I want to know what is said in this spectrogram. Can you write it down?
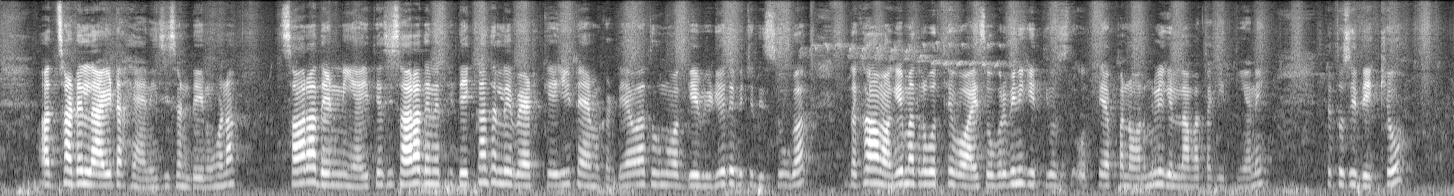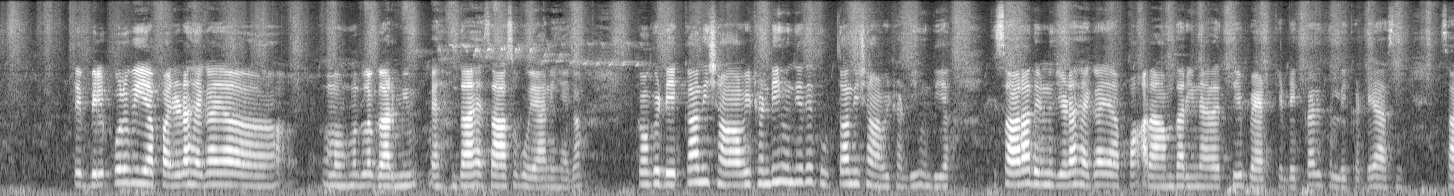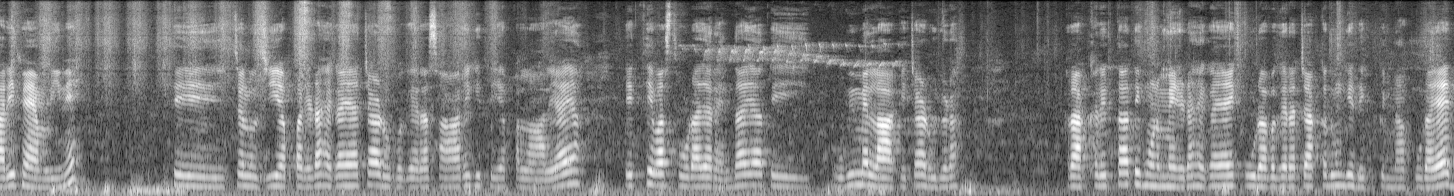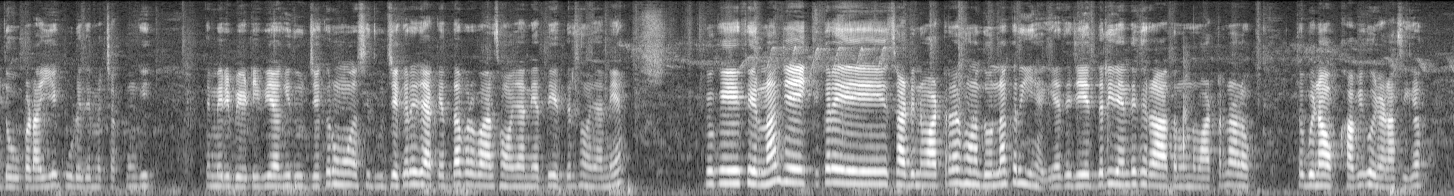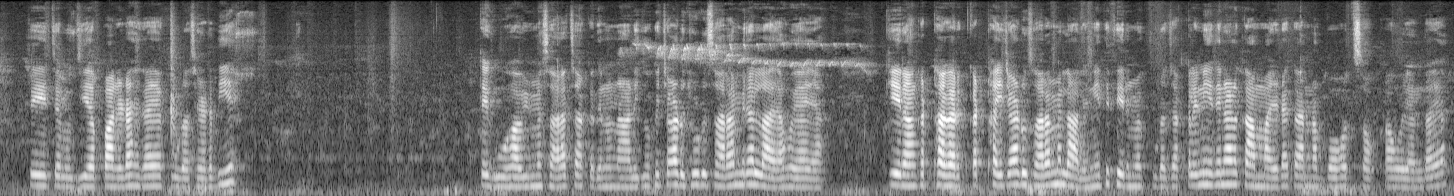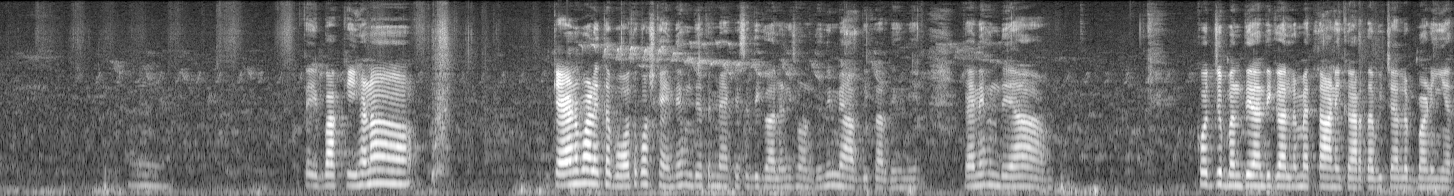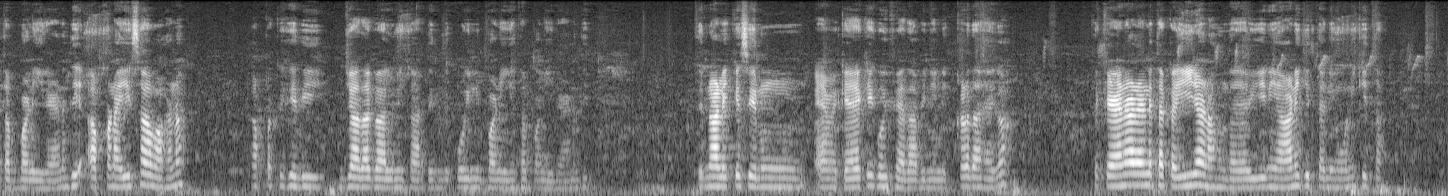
ਅੱਜ ਸਾਡੇ ਲਾਈਟ ਹੈ ਨਹੀਂ ਸੀ ਸੰਡੇ ਨੂੰ, ਹਨਾ? ਸਾਰਾ ਦਿਨ ਨਹੀਂ ਆਈ ਤੇ ਅਸੀਂ ਸਾਰਾ ਦਿਨ ਇੱਥੇ ਡੇਕਾਂ ਥੱਲੇ ਬੈਠ ਕੇ ਹੀ ਟਾਈਮ ਕੱਢਿਆ ਵਾ। ਤੁਹਾਨੂੰ ਅੱਗੇ ਵੀਡੀਓ ਦੇ ਵਿੱਚ ਦਿਸੂਗਾ, ਦਿਖਾਵਾਂਗੇ। ਮਤਲਬ ਉੱਥੇ ਵੌਇਸ ਓਵਰ ਵੀ ਨਹੀਂ ਕੀਤੀ, ਉਸ- ਉੱਥੇ ਆਪਾਂ ਨਾਰਮਲੀ ਗੱਲਾਂ ਬਾਤਾਂ ਕੀਤੀਆਂ ਨੇ। ਤੇ ਤੁਸੀਂ ਦੇਖਿਓ। ਤੇ ਬਿਲਕੁਲ ਵੀ ਆਪਾਂ ਜਿਹੜਾ ਹੈਗਾ ਆ ਮਤਲਬ ਗਰਮੀ ਦਾ ਅਹਿਸਾਸ ਹੋਇਆ ਨਹੀਂ ਹੈਗਾ। ਕਿਉਂਕਿ ਡੇਕਾਂ ਦੀ ਛਾਂ ਵੀ ਠੰਡੀ ਹੁੰਦੀ ਹੈ ਤੇ ਤੂਤਾਂ ਦੀ ਛਾਂ ਵੀ ਠੰਡੀ ਹੁੰਦੀ ਆ। ਤੇ ਸਾਰਾ ਦਿਨ ਜਿਹੜਾ ਹੈਗਾ ਆ, ਆਪਾਂ ਆਰਾਮਦਾਰੀ ਨਾਲ ਇੱਥੇ ਬੈਠ ਕੇ ਡੇਕਾਂ ਦੇ ਥੱਲੇ ਕੱਢਿਆ ਅਸੀਂ ਸਾਰੀ ਫੈਮਿਲੀ ਨੇ। ਤੇ ਚਲੋ ਜੀ, ਆਪਾਂ ਜਿਹੜਾ ਹੈਗਾ ਆ, ਝਾੜੂ ਵਗੈਰਾ ਸਾਰੇ ਕਿਤੇ ਆਪਾਂ ਲਾ ਲਿਆ ਆ। ਇੱਥੇ ਬਸ ਥੋੜਾ ਜਿਹਾ ਰਹਿੰਦਾ ਆ ਤੇ ਉਹ ਵੀ ਮੈਂ ਲਾ ਕੇ ਝਾੜੂ ਜਿਹੜਾ ਰੱਖ ਦਿੱਤਾ ਤੇ ਹੁਣ ਮੈਂ ਜਿਹੜਾ ਹੈਗਾ ਆ, ਇਹ ਕੂੜਾ ਵਗੈਰਾ ਚੱਕ ਦੂੰਗੀ। ਦੇਖੋ ਕਿੰਨਾ ਕੂੜਾ ਆ, ਇਹ ਦੋ ਕੜਾਈਏ ਕੂੜੇ ਦੇ ਮੈਂ ਚੱਕੂੰਗੀ। ਤੇ ਮੇਰੀ ਬੇਟੀ ਵੀ ਆ ਗਈ ਦੂਜੇ ਘਰੋਂ, ਅਸੀਂ ਦੂਜੇ ਘਰੇ ਜਾ ਕੇ ਅੱਧਾ ਪਰਿਵਾਰ ਸੌ ਜਾਂਦੇ ਅੱਧੇ ਇੱਧਰ ਸੌ ਜਾਂਦੇ ਆ। ਕਿਉਂਕਿ ਫਿਰ ਨਾ ਜੇ ਇੱਕ ਘਰੇ ਸਾਡੇ ਇਨਵਰਟਰ ਹੁਣ ਦੋਨਾਂ ਘਰ ਹੀ ਹੈਗੇ ਆ ਤੇ ਜੇ ਇੱਧਰ ਹੀ ਰਹਿੰਦੇ ਫਿਰ ਰਾਤ ਨੂੰ ਇਨਵਰਟਰ ਨਾਲ ਤੋਂ ਬਿਨਾ ਔਖਾ ਵੀ ਹੋ ਜਾਣਾ ਸੀਗਾ। ਤੇ ਚਲੋ ਜੀ ਆਪਾਂ ਜਿਹੜਾ ਹੈਗਾ ਆ ਕੂੜਾ ਸਿੱਟ ਦਈਏ। ਤੇ ਗੋਹਾ ਵੀ ਮੈਂ ਸਾਰਾ ਚੱਕ ਦੇਣਾ ਨਾਲ ਹੀ ਕਿਉਂਕਿ ਝਾੜੂ ਝੂੜੂ ਸਾਰਾ ਮੇਰਾ ਲਾਇਆ ਹੋਇਆ ਆ। ਕੇਰਾਂ ਇਕੱਠਾ ਕਰ ਇਕੱਠਾ ਹੀ ਝਾੜੂ ਸਾਰਾ ਮੈਂ ਲਾ ਲੈਣੀ ਤੇ ਫਿਰ ਮੈਂ ਕੂੜਾ ਚੱਕ ਲੈਣੀ ਇਹਦੇ ਨਾਲ ਕੰਮ ਆ ਜਿਹੜਾ ਕਰਨਾ ਬਹੁਤ ਸੌਖਾ ਹੋ ਜਾਂਦਾ ਆ। ਤੇ ਬਾਕੀ ਹਨਾ ਕਹਿਣ ਵਾਲੇ ਤਾਂ ਬਹੁਤ ਕੁਝ ਕਹਿੰਦੇ ਹੁੰਦੇ ਆ ਤੇ ਮੈਂ ਕਿਸੇ ਦੀ ਗੱਲ ਨਹੀਂ ਸੁਣਦੀ ਹੁੰਦੀ, ਮੈਂ ਆਪਦੀ ਕਰਦੀ ਹੁੰਦੀ ਹਾਂ ਕਹਿੰਦੇ ਹੁੰਦੇ ਆ, ਕੁਝ ਬੰਦਿਆਂ ਦੀ ਗੱਲ ਮੈਂ ਤਾਂ ਨਹੀਂ ਕਰਦਾ ਵੀ ਚੱਲ ਬਣੀ ਆ ਤਾਂ ਬਣੀ ਰਹਿਣ ਦੇ, ਆਪਣਾ ਇਹ ਹਿਸਾਬ ਆ ਹਨਾ। ਆਪਾਂ ਕਿਸੇ ਦੀ ਜ਼ਿਆਦਾ ਗੱਲ ਨਹੀਂ ਕਰਦੇ ਹੁੰਦੇ, ਕੋਈ ਨਹੀਂ ਬਣੀ ਆ ਤਾਂ ਬਣੀ ਰਹਿਣ ਦੇ। ਤੇ ਨਾਲੇ ਕਿਸੇ ਨੂੰ ਐਵੇਂ ਕਹਿ ਕੇ ਕੋਈ ਫਾਇਦਾ ਵੀ ਨਹੀਂ ਨਿਕਲਦਾ ਹੈਗਾ। ਤੇ ਕਹਿਣ ਵਾਲਿਆਂ ਨੇ ਤਾਂ ਕਹੀ ਜਾਣਾ ਹੁੰਦਾ ਆ ਵੀ ਇਹਨੇ ਆ ਨਹੀਂ ਕੀਤਾ ਨਹੀਂ ਉਹ ਨਹੀਂ ਕੀਤਾ।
